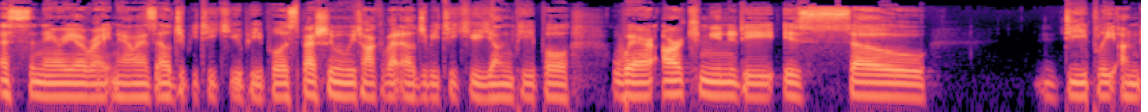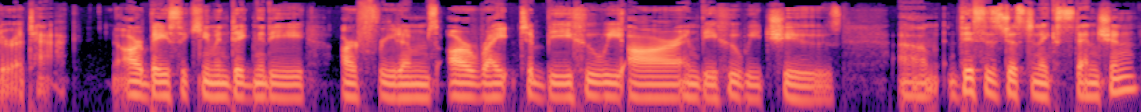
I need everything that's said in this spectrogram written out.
a scenario right now as LGBTQ people, especially when we talk about LGBTQ young people, where our community is so deeply under attack. Our basic human dignity, our freedoms, our right to be who we are and be who we choose. Um, this is just an extension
